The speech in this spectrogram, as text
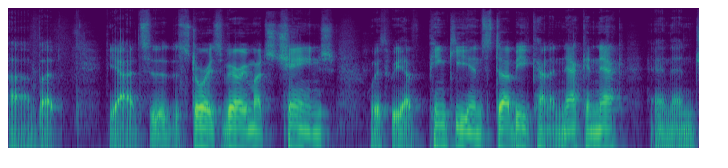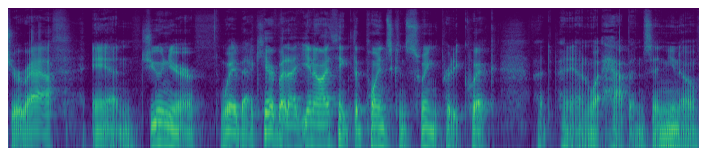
Uh, but yeah, it's, uh, the story's very much changed with we have Pinky and Stubby kind of neck and neck, and then Giraffe and Junior way back here. But, you know, I think the points can swing pretty quick uh, depending on what happens. And, you know,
